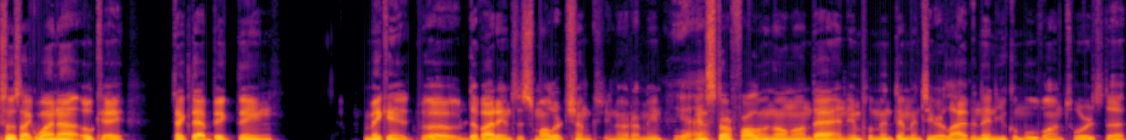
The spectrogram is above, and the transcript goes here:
So it's like, why not? Okay, take that big thing, make it uh, divide it into smaller chunks. You know what I mean? yeah, And start following on on that and implement them into your life, and then you can move on towards the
